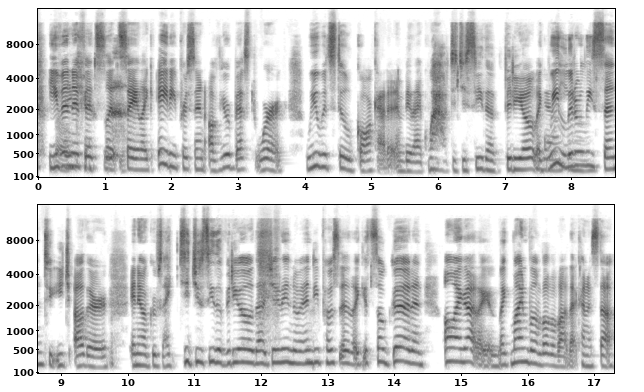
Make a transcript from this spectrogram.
even if you. it's let's say like 80% of your best work we would still gawk at it and be like wow did you see the video? Like we literally send to each other in our groups like did you see the video that Jalen or Andy posted? Like it's so good and oh my god like like mind blown blah blah blah that kind of stuff.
